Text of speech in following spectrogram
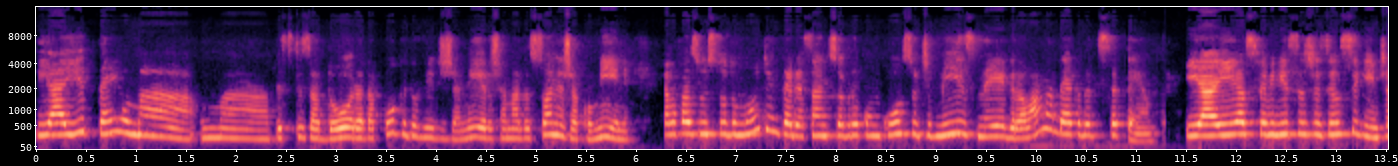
E aí tem uma, uma pesquisadora da PUC do Rio de Janeiro, chamada Sônia Giacomini, ela faz um estudo muito interessante sobre o concurso de Miss Negra lá na década de 70. E aí as feministas diziam o seguinte,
